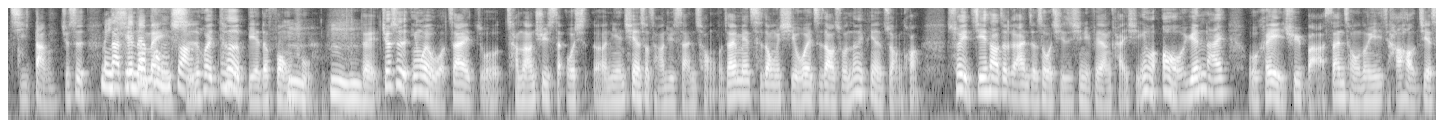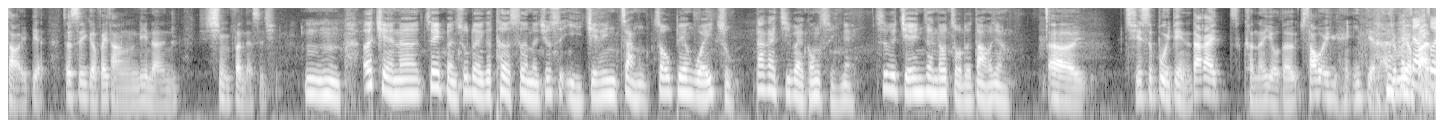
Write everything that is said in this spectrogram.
激荡，就是那边的美食会特别的丰富。嗯，对，就是因为我在我常常去三，我呃年轻的时候常常去三重，我在那边吃东西，我也知道说那边的状况，所以接到这个案子的时候，我其实心里非常开心，因为哦，原来我可以去把三重的东西好好介绍一遍，这是一个非常令人兴奋的事情。嗯嗯，而且呢，这本书的一个特色呢，就是以捷运站周边为主，大概几百公尺以内，是不是捷运站都走得到这样？呃。其实不一定，大概可能有的稍微远一点了，就没有办法。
